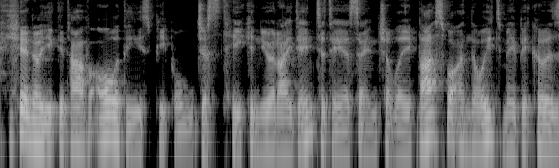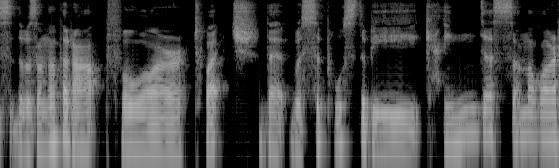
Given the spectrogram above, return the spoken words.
you know, you could have all of these people just taking your identity essentially. That's what annoyed me because there was another app for Twitch that was supposed to be kind of similar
